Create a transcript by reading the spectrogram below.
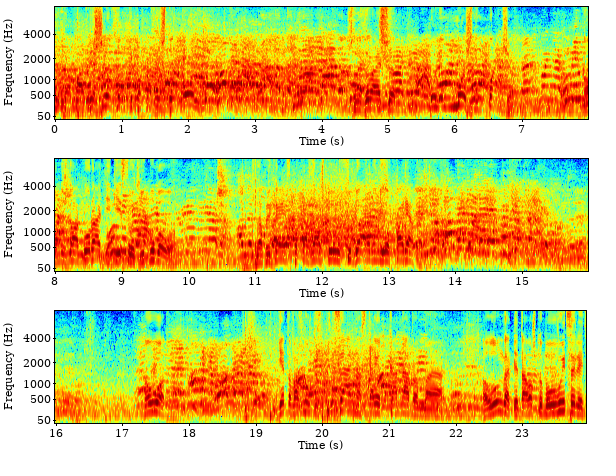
Мухаммад решил все-таки показать, что он, что называется, более мощный панчер. Но нужно аккуратнее действовать Якубову. Африканец показал, что с ударом у него в порядок. Ну вот. Где-то, возможно, специально встает канатом э, Лунга для того, чтобы выцелить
